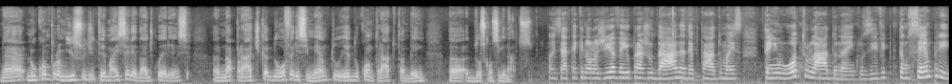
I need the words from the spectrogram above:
né, no compromisso de ter mais seriedade e coerência eh, na prática do oferecimento e do contrato também uh, dos consignados. Pois é, a tecnologia veio para ajudar, né, deputado, mas tem o outro lado, né? Inclusive, estão sempre,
